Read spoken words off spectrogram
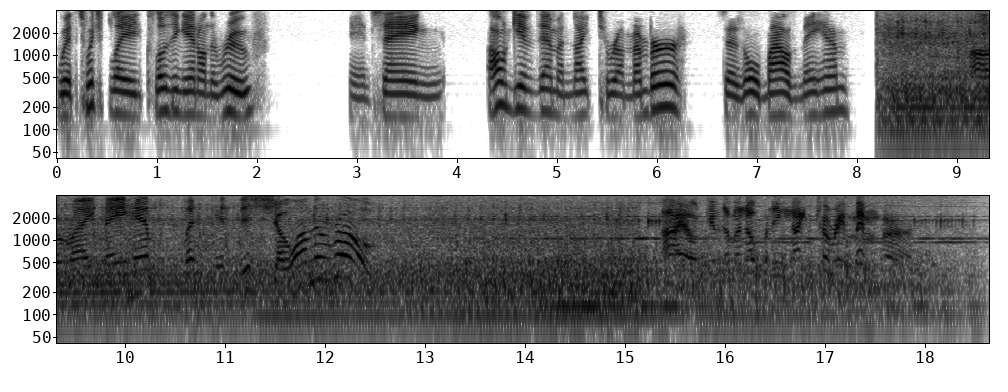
with Switchblade closing in on the roof and saying, I'll give them a night to remember, says old Miles Mayhem. All right, Mayhem, let's get this show on the road. I'll give them an opening night to remember.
